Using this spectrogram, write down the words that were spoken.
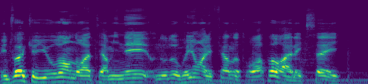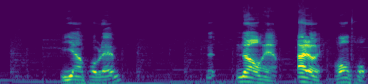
Une fois que Yuri en aura terminé, nous devrions aller faire notre rapport à Alexei. Il y a un problème? Non, rien. Alors, rentrons.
